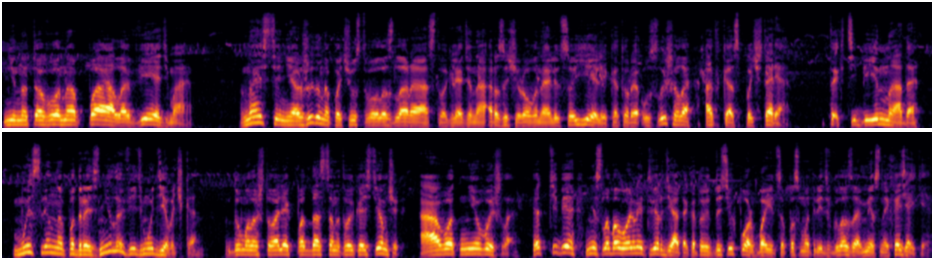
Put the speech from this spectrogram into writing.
не на того напала ведьма. Настя неожиданно почувствовала злорадство, глядя на разочарованное лицо Ели, которая услышала отказ почтаря. «Так тебе и надо!» Мысленно подразнила ведьму девочка. Думала, что Олег поддастся на твой костюмчик, а вот не вышло. Это тебе не слабовольный твердята, который до сих пор боится посмотреть в глаза местной хозяйки.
